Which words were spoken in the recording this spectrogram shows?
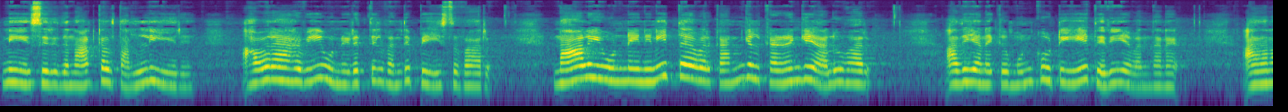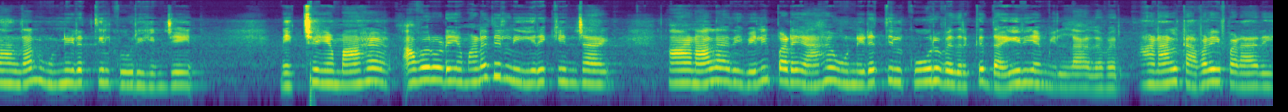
நீ சிறிது நாட்கள் தள்ளி ஏறு அவராகவே உன்னிடத்தில் வந்து பேசுவார். நாளை உன்னை நினைத்து அவர் கண்கள் கழங்கி அழுவார். அது எனக்கு முன்கூட்டியே தெரிய வந்தன. அதனால்தான் உன்னிடத்தில் கூறுகின்றேன். நிச்சயமாக அவருடைய மனதில் நீ இருக்கின்றாய். ஆனால் அதை வெளிப்படையாக உன்னிடத்தில் கூறுவதற்கு தைரியம் இல்லாதவர். ஆனால் கவலைப்படாதே.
